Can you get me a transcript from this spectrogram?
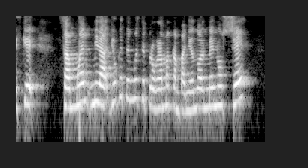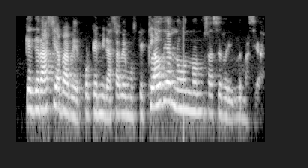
es que Samuel, mira, yo que tengo este programa campañando, al menos sé qué gracia va a haber, porque mira, sabemos que Claudia no, no nos hace reír demasiado.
